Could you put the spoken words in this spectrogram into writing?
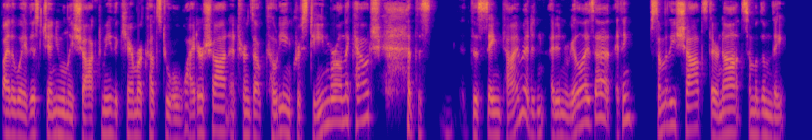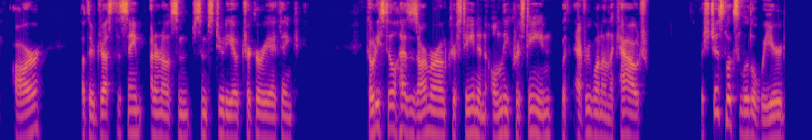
By the way, this genuinely shocked me. The camera cuts to a wider shot, and it turns out Kody and Christine were on the couch at the, at the same time. I didn't I didn't realize that. I think some of these shots they're not, some of them they are, but they're dressed the same. I don't know, some some studio trickery. I think Kody still has his arm around Christine and only Christine, with everyone on the couch, which just looks a little weird.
